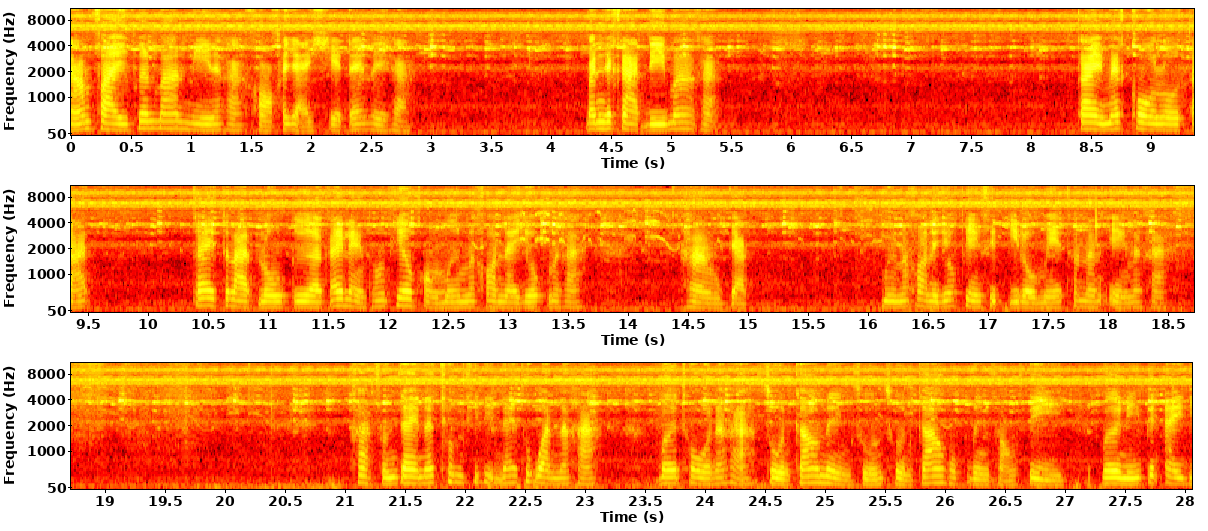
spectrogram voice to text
น้ำไฟเพื่อนบ้านมีนะคะ ขอขยายเขตได้เลยค่ะ บรรยากาศดีมากค่ะ ใกล้แมคโครโลตัส ใกล้ตลาดลงเกลือ ใกล้แหล่งท่องเที่ยวของเมืองนครนายกนะคะ ห่างจากเมืองนครนายกเพียง 10 กิโลเมตรเท่านั้นเองนะคะ ค่ะ สนใจนะชมที่ดินได้ทุกวันนะคะ เบอร์โทรนะคะ 0910096124 เบอร์นี้เป็น ID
